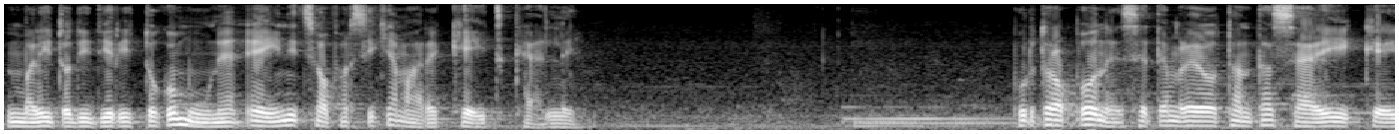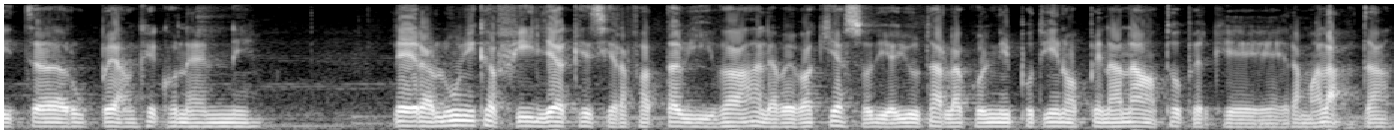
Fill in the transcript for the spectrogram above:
marito di diritto comune, e iniziò a farsi chiamare Kate Kelly. Purtroppo nel settembre dell'86 Kate ruppe anche con Annie. Lei era l'unica figlia che si era fatta viva, le aveva chiesto di aiutarla col nipotino appena nato perché era malata,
